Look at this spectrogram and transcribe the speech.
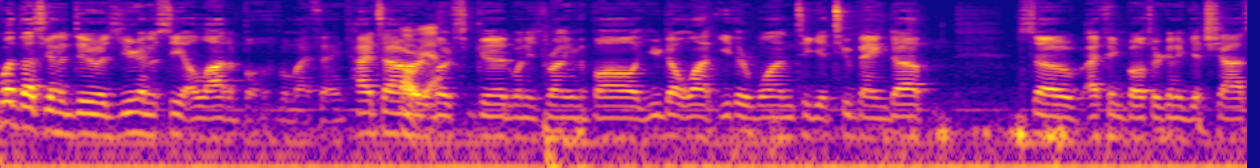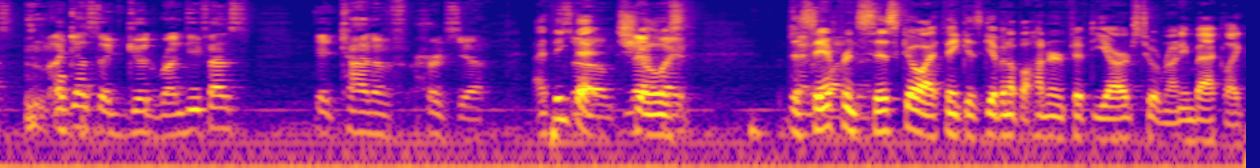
what that's going to do is you're going to see a lot of both of them. I think Hightower Oh, yeah. looks good when he's running the ball. You don't want either one to get too banged up, so I think both are going to get shots against a good run defense. It kind of hurts you. I think So, that that shows might the San Francisco. I think has given up 150 yards to a running back like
